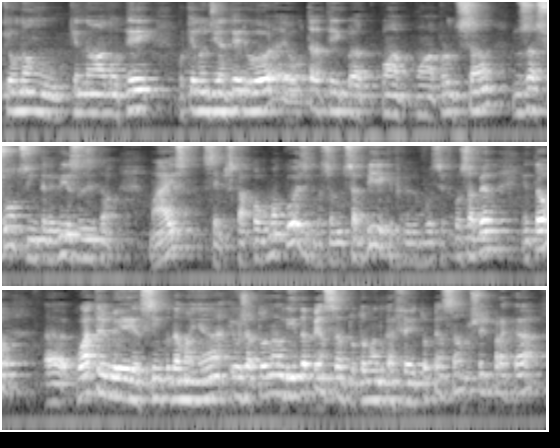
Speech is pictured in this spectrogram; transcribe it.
que eu não, que não anotei, porque no dia anterior eu tratei com a, com a, com a produção dos assuntos, entrevistas e tal. Mas sempre escapa alguma coisa que você não sabia, que você ficou sabendo. Então, uh, quatro e meia, cinco da manhã, eu já estou na lida pensando, estou tomando café e estou pensando, chego para cá,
